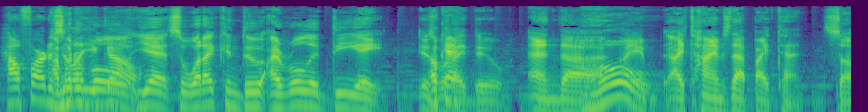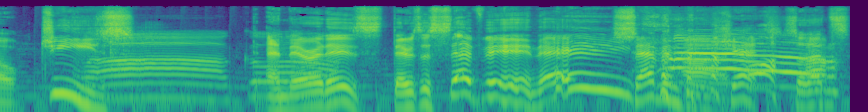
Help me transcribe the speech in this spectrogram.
How far does I'm it gonna let you roll. go? Yeah. So what I can do, I roll a d8 is what I do, and uh, Oh. I, I times that by 10. So Jeez. Oh, cool. and there it is. There's a seven. Hey. 70. Shit. So that's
